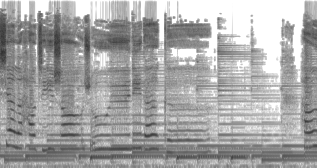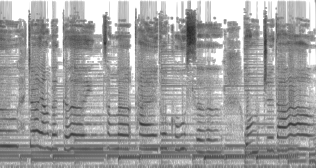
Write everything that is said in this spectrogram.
写了好几首属于你的歌，哦，这样的歌隐藏了太多苦涩。我知道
